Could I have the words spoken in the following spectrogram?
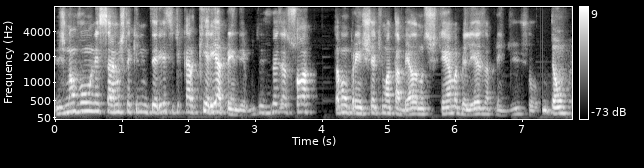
eles não vão necessariamente ter aquele interesse de, cara, querer aprender. Muitas vezes é só Tá bom, preencher aqui uma tabela no sistema, beleza, aprendi, show. Então,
